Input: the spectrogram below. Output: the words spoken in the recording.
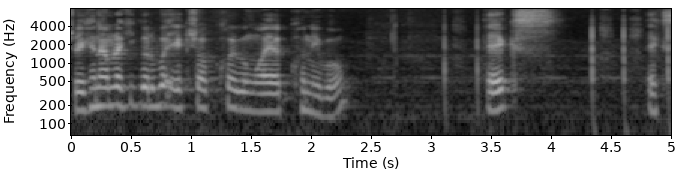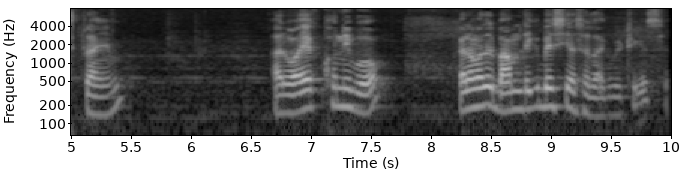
সো এখানে আমরা কি করব? এক্স অক্ষ এবং ওয়াই অক্ষ নিব। এক্স এক্স প্রাইম আর ওয়াই অক্ষ নিব। কারণ আমাদের বাম দিকে বেশি আসা লাগবে, ঠিক আছে?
